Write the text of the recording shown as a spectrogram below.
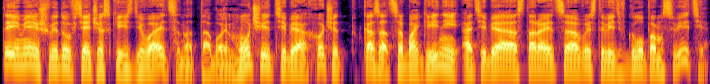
Ты имеешь в виду всячески издевается над тобой, мучает тебя, хочет казаться богиней, а тебя старается выставить в глупом свете,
